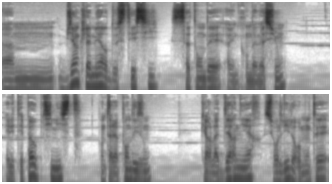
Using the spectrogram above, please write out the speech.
Euh, bien que la mère de Stacy s'attendait à une condamnation, elle n'était pas optimiste quant à la pendaison, car la dernière sur l'île remontait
